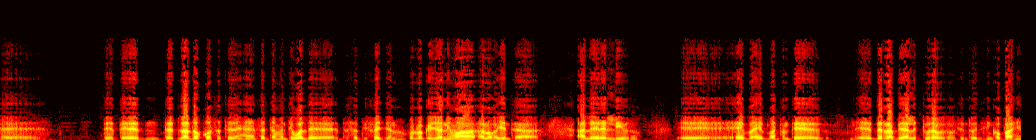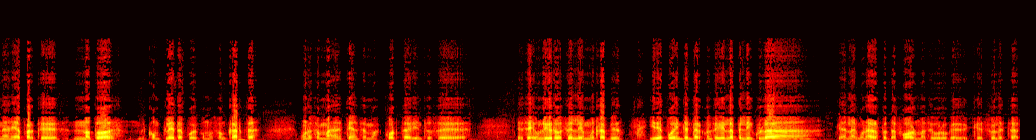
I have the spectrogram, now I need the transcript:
eh, te, te, te, las dos cosas te dejan exactamente igual de, de satisfecho, ¿no? Por lo que yo animo a, a los oyentes a, a, leer el libro. Eh, es, es, bastante eh, de rápida lectura, porque son 125 páginas y aparte no todas completas, porque como son cartas, unas son más extensas, más cortas, y entonces ese un libro se lee muy rápido. Y después intentar conseguir la película, que en alguna de las plataformas seguro que, que suele estar,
